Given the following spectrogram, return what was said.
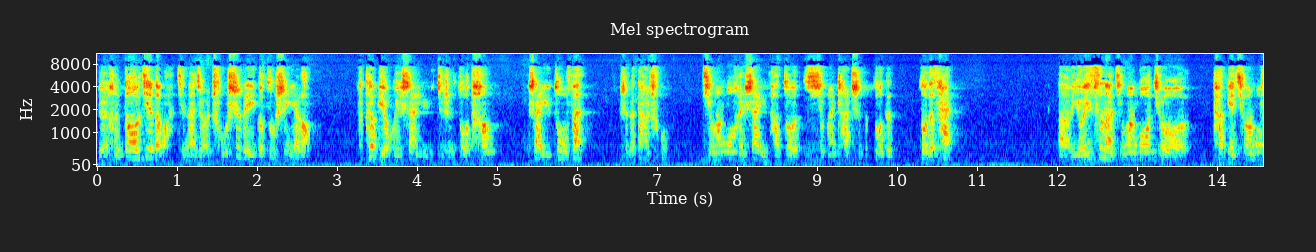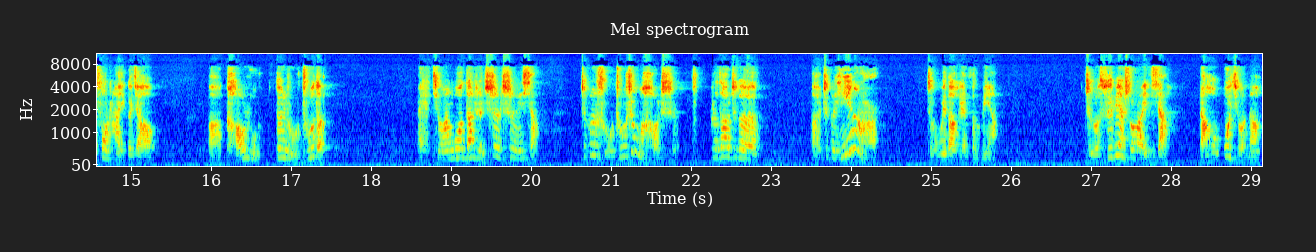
有，很高阶的吧，现在就是厨师的一个祖师爷了。他特别会善于就是做汤，善于做饭，是个大厨。齐桓公很善于他做喜欢他吃的做的做的菜。呃，有一次呢，齐桓公就他给齐桓公奉上一个叫啊烤乳炖乳猪的。哎，齐桓公当时吃了吃了，一想，这个乳猪这么好吃，不知道这个啊这个婴儿这个味道该怎么样？这个随便说了一下，然后不久呢，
